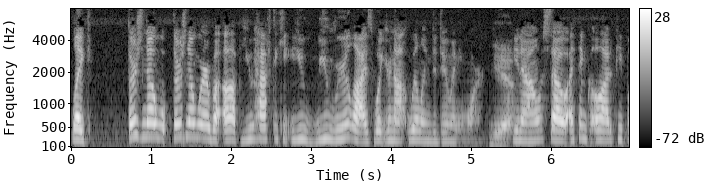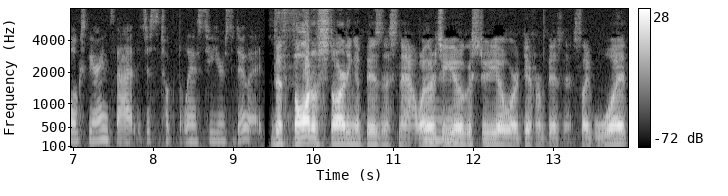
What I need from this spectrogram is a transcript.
like, there's no there's nowhere but up. You have to keep you you realize what you're not willing to do anymore. yeah You know? So I think a lot of people experience that. It just took the last two years to do it. the thought of starting a business now, whether it's a Mhm. yoga studio or a different business, like what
